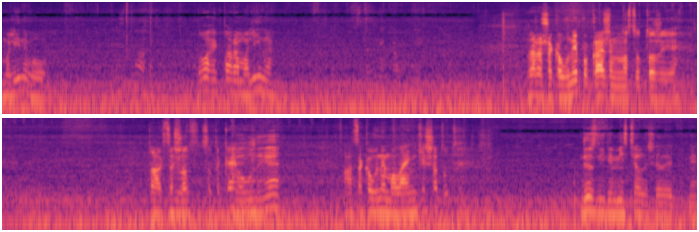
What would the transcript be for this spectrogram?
маліни Вов? Два гектара маліни. Зараз ще кавуни покажемо, у нас тут теж є. Так, це що це таке? Кавуни. А, це кавуни маленькі ще тут. Де скільки місця лишили не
